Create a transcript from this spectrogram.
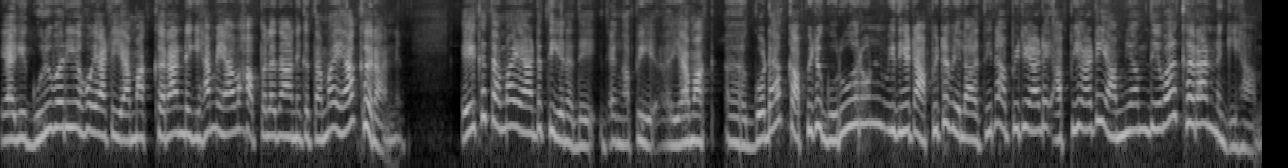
එයාගේ ගුරුවරිය හෝ එයාට යමක් කරන්න ගියම එයාව හපලා දාන එක තමයි එයා කරන්නේ. ඒක තමයි යාට තියෙන දේ. දැන් අපි යමක් ගොඩක් අපිට ගුරුවරුන් විදිහට අපිට වෙලා තියෙන අපිට යාට අපි යාට යම් යම් දේවල් කරන්න ගියාම.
